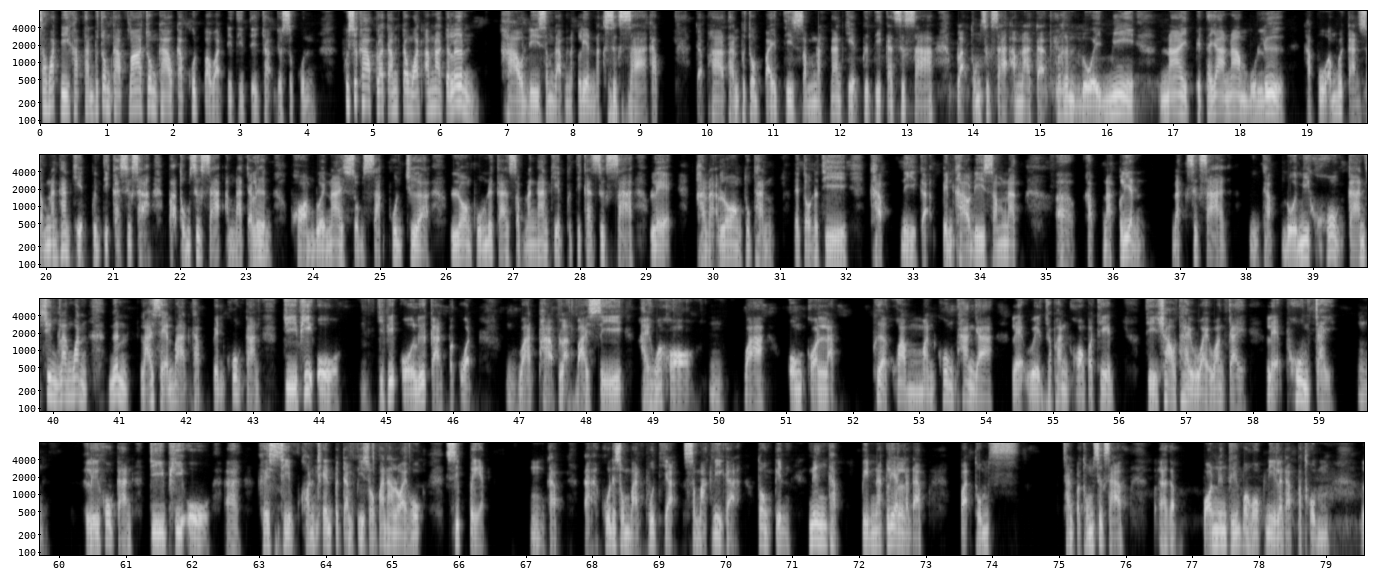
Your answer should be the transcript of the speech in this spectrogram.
สวัสดีครับท่านผู้ชมครับมาชมข่าวกับคุณประวัตินิติติชยศกุล ผู้สื่อข่าวประจำจังหวัดอำนาจเจริญข่าวดีสำหรับนักเรียนนักศึกษาครับ จะพาท่านผู้ชมไปที่สำนักงานเขตพื้นที่การศึกษา ประถมศึกษาอำนาจเจริญโดยมีนายพิทยานาามบุญลือครับผู้อำนวยการสำนักงานเขตพื้นที่การศึกษาประถมศึกษาอำนาจเจริญ พร้อมด้วยนายสมศักดิ์พุ่นเชื่อรองผู้อำนวยการสำนักงานเขตพื้นที่การศึกษาและ คณะรองทุกท่านและเจ้าหน้าที่ครับนี่ก็เป็นข่าวดีสำนักครับนักเรียนนักศึกษาครับโดยมีโครงการชิงรางวัลเงินหลายแสนบาทครับเป็นโครงการ GPO GPO หรือการประกวดวาดภาพระบายสีให้หัวคออืมว่าองค์กรหลักเพื่อความมั่นคงทางยา และเวชภัณฑ์ของประเทศ ที่ชาวไทยไว้วางใจและภูมิใจ หรือโครงการ GPO อ่า Creative Content ประจำปี 2568อืมครับอ่าคุณสมบัติผู้ที่จะสมัครนี่ก็ต้องเป็นหนึ่งครับเป็นนักเรียนระดับประถมชั้นประถมศึกษาอ่อกับป .1 ถึงป .6 นี่ระดับประถม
